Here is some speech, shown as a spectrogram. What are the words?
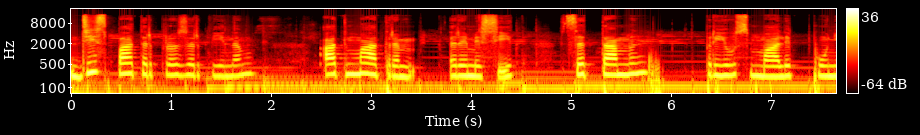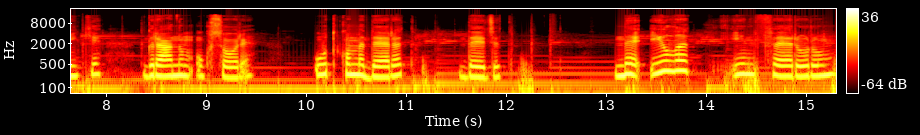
Dis pater Proserpinam ad matrem remesit, sed tamen prius male punice granum uxore, ut comederet deget. Ne illa inferorum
